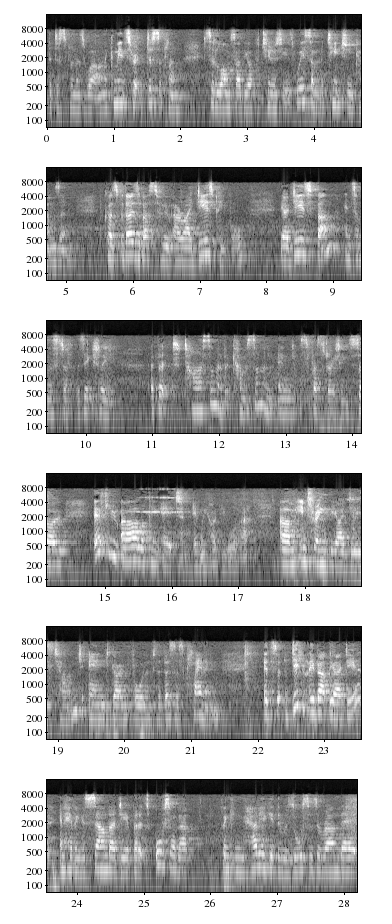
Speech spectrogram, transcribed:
the discipline as well. And the commensurate discipline to sit alongside the opportunity is where some of the tension comes in. Because for those of us who are ideas people, the idea is fun, and some of the stuff is actually a bit tiresome and a bit cumbersome and, and it's frustrating. So if you are looking at, and we hope you all are, um, entering the ideas challenge and going forward into the business planning, it's definitely about the idea and having a sound idea, but it's also about thinking how do you get the resources around that,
